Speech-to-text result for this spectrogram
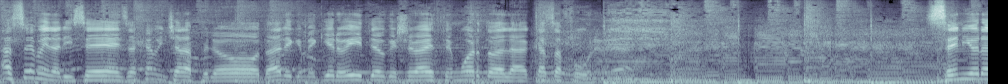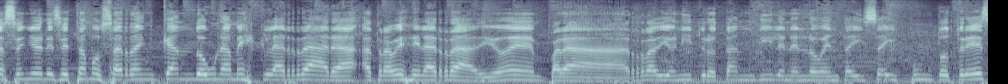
Haceme la licencia, déjame hinchar las pelotas, dale que me quiero ir, tengo que llevar a este muerto a la casa fúnebre. Señoras, señores, estamos arrancando una mezcla rara a través de la radio, ¿eh? para Radio Nitro Tandil en el 96.3.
